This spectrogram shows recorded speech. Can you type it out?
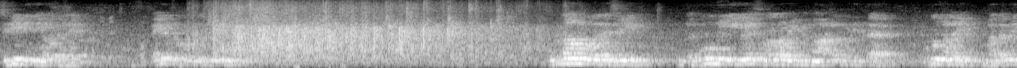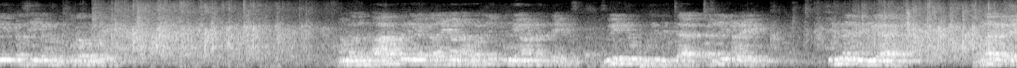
ஸ்ரீநிதி அவர்களே கையில் சின்ன சிறிய மலர்களே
